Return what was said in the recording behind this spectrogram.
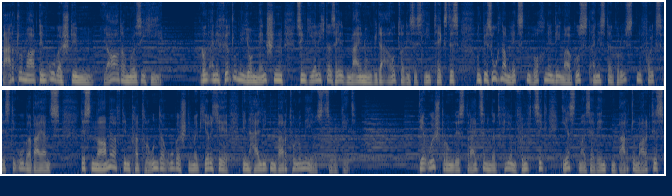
Bartelmarkt in Oberstimm, ja, da muss ich hin. Rund eine Viertelmillion Menschen sind jährlich derselben Meinung wie der Autor dieses Liedtextes und besuchen am letzten Wochenende im August eines der größten Volksfeste Oberbayerns, dessen Name auf den Patron der Oberstimmer Kirche, den heiligen Bartholomäus, zurückgeht. Der Ursprung des 1354 erstmals erwähnten Bartelmarktes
